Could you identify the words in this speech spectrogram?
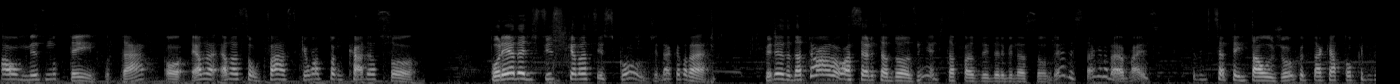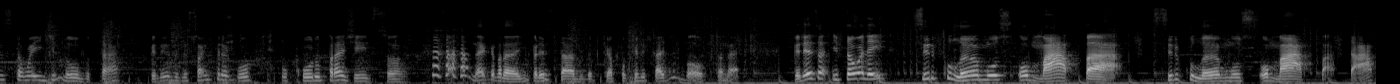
ao mesmo tempo, tá? Ó, ela, elas são fáceis, que é uma pancada só. Porém, ela é difícil porque ela se esconde, né, galera? Beleza, dá até uma, uma certa dosinha de estar tá fazendo a eliminação deles, tá, galera? Mas se se atentar ao jogo, daqui a pouco eles estão aí de novo, tá? Beleza? Ele só entregou o couro pra gente, só. né, galera? Emprestado, daqui a pouco ele tá de volta, né? Beleza? Então, olha aí, circulamos o mapa. Circulamos o mapa, tá?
